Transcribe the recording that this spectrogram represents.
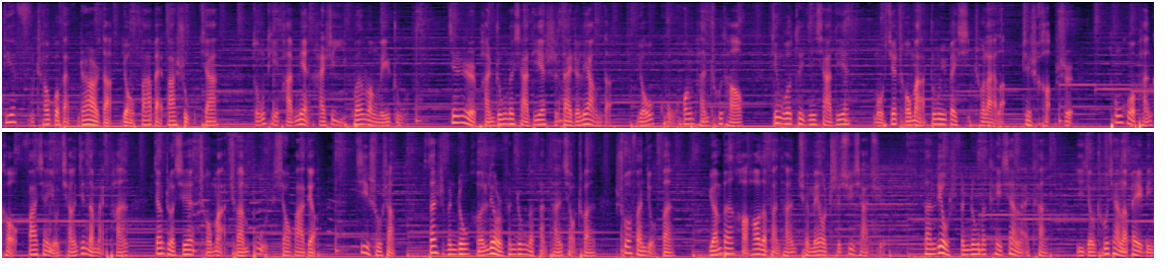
跌幅超过百分之二的有八百八十五家。总体盘面还是以观望为主。今日盘中的下跌是带着量的，有恐慌盘出逃。经过最近下跌，某些筹码终于被洗出来了，这是好事。通过盘口发现有强劲的买盘，将这些筹码全部消化掉。技术上，三十分钟和六十分钟的反弹小船说翻就翻。原本好好的反弹却没有持续下去，但六十分钟的 K 线来看，已经出现了背离。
